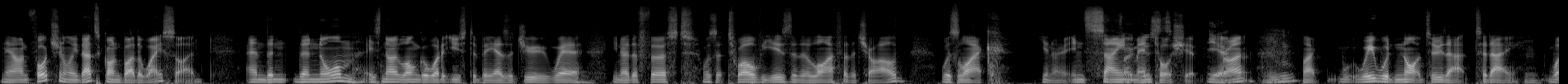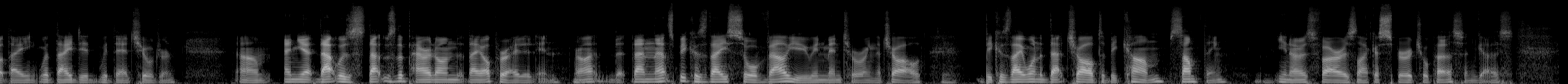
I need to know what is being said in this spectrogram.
Now, unfortunately, that's gone by the wayside. And the, the norm is no longer what it used to be as a Jew, where, Mm. you know, the first, was it 12 years of the life of the child was like, you know, insane Focused. mentorship, Yeah. right? Mm-hmm. Like w- we would not do that today. Mm. What they what they did with their children, um, and yet that was that was the paradigm that they operated in, right? That, and that's because they saw value in mentoring the child, Yeah. because they wanted that child to become something, Mm. you know, as far as like a spiritual person goes.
